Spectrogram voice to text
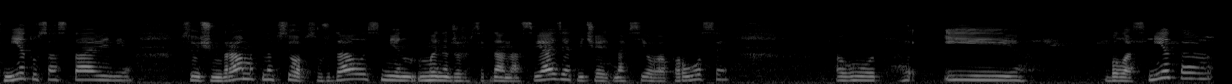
смету составили, все очень грамотно, все обсуждалось, менеджер всегда на связи, отвечает на все вопросы, вот, и была смета,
